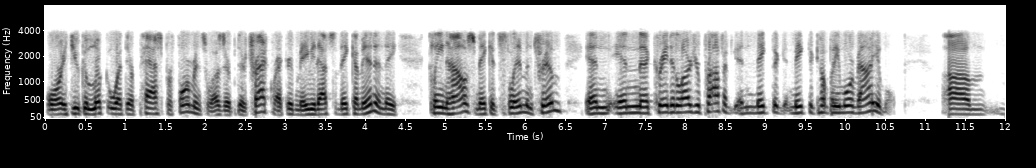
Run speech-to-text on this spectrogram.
or if you can look at what their past performance was, or their track record, maybe that's what they come in and they clean house, make it slim and trim, and and uh, create a larger profit and make the make the company more valuable. Um,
